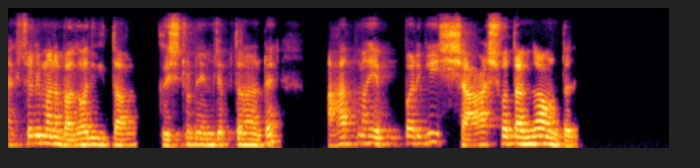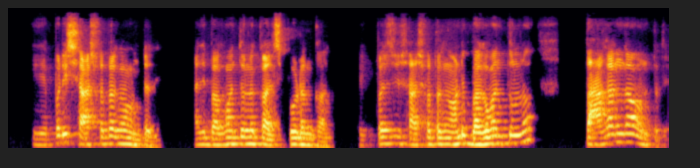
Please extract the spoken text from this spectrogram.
యాక్చువల్లీ మన భగవద్గీత కృష్ణుడు ఏం చెప్తున్నాడంటే ఆత్మ ఎప్పటికీ శాశ్వతంగా ఉంటుంది. ఇది ఎప్పటికీ శాశ్వతంగా ఉంటుంది? అది భగవంతుల్లో కలిసిపోవడం కాదు. ఎప్పటికీ శాశ్వతంగా ఉండి భగవంతుల్లో భాగంగా ఉంటుంది.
